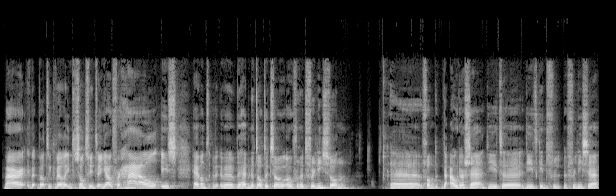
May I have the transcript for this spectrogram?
Maar wat ik wel interessant vind aan jouw verhaal is, hè, want we, we hebben het altijd zo over het verlies van uh, van de, de, ouders hè, die, het, uh, die het kind ver, verliezen.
